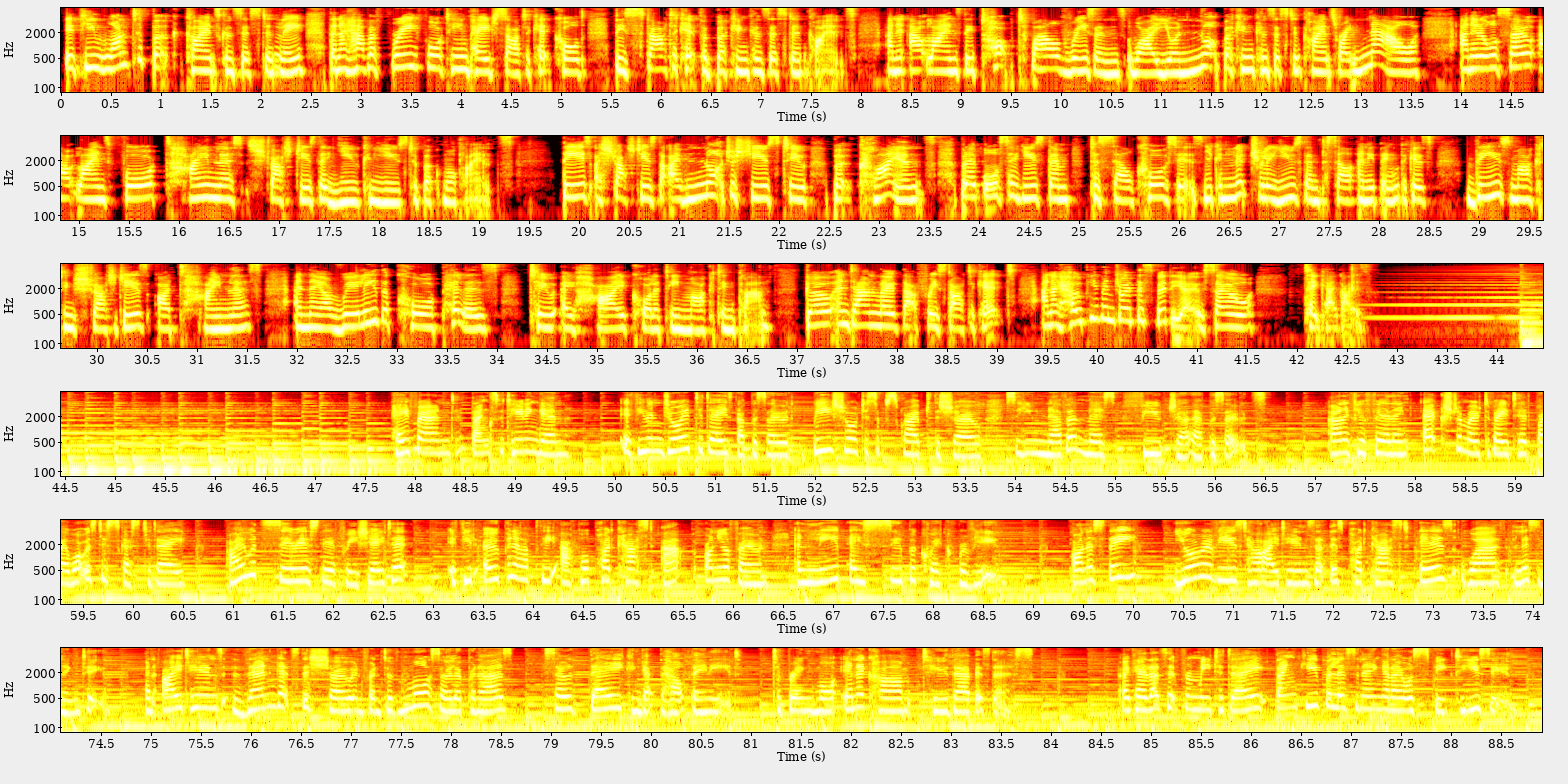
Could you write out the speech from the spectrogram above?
If you want to book clients consistently, then I have a free 14 page starter kit called the Starter Kit for Booking Consistent Clients. And it outlines the top 12 reasons why you're not booking consistent clients right now. And it also outlines four timeless strategies that you can use to book more clients. These are strategies that I've not just used to book clients, but I've also used them to sell courses. You can literally use them to sell anything because these marketing strategies are timeless and they are really the core pillars to a high quality marketing plan. Go and download that free starter kit. And I hope you've enjoyed this video. So take care, guys. Hey friend, thanks for tuning in. If you enjoyed today's episode, be sure to subscribe to the show so you never miss future episodes. And if you're feeling extra motivated by what was discussed today, I would seriously appreciate it if you'd open up the Apple Podcast app on your phone and leave a super quick review. Honestly, your reviews tell iTunes that this podcast is worth listening to, and iTunes then gets this show in front of more solopreneurs so they can get the help they need to bring more inner calm to their business. Okay, that's it from me today. Thank you for listening, and I will speak to you soon.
